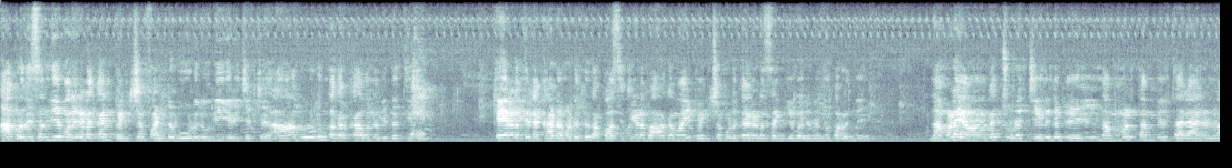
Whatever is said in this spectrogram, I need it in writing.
ആ പ്രതിസന്ധിയെ മറികടക്കാൻ പെൻഷൻ ഫണ്ട് ബോർഡ് രൂപീകരിച്ചിട്ട് ആ ബോർഡും തകർക്കാവുന്ന വിധത്തിൽ കേരളത്തിന്റെ കടമെടുത്ത് കപ്പാസിറ്റിയുടെ ഭാഗമായി പെൻഷൻ കൊടുക്കാനുള്ള സംഖ്യ വരുമെന്ന് പറഞ്ഞ് നമ്മളെ ആകെ ചുഴച്ചിയതിന്റെ പേരിൽ നമ്മൾ തമ്മിൽ തരാനുള്ള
